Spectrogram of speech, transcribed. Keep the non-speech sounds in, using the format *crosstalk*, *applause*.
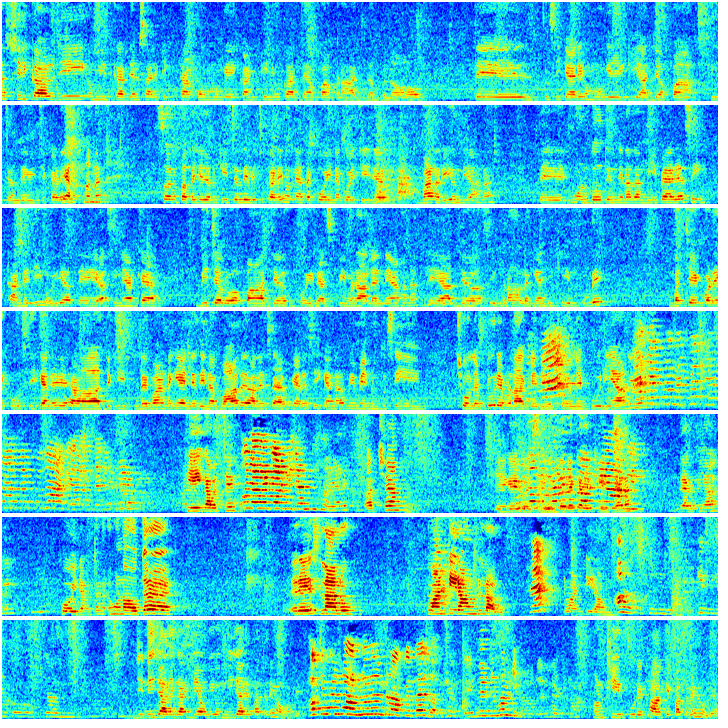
ਸਤਿ ਸ਼੍ਰੀ ਅਕਾਲ ਜੀ। ਉਮੀਦ ਕਰਦੇ ਹਾਂ ਸਾਰੇ ਠੀਕ ਠਾਕ ਹੋਵੋਗੇ। ਕੰਟੀਨਿਊ ਕਰਦੇ ਹਾਂ ਆਪਾਂ ਆਪਣਾ ਅੱਜ ਦਾ ਬਲੌਗ ਤੇ ਤੁਸੀਂ ਕਹਿ ਰਹੇ ਹੋਵੋਗੇ ਕਿ ਅੱਜ ਆਪਾਂ ਕਿਚਨ ਦੇ ਵਿੱਚ ਖੜੇ ਹਾਂ ਸਾਨੂੰ ਪਤਾ ਕਿ ਜਦੋਂ ਕਿਚਨ ਦੇ ਵਿੱਚ ਖੜੇ ਹੁੰਦੇ ਆ ਤਾਂ ਕੋਈ ਨਾ ਕੋਈ ਚੀਜ਼ ਬਣ ਰਹੀ ਹੁੰਦੀ ਆ, ਹਨਾ? ਤੇ ਹੁਣ ਦੋ ਤਿੰਨ ਦਿਨਾਂ ਦਾ ਮੀਂਹ ਪੈ ਰਿਹਾ ਸੀ, ਠੰਡ ਜੀ ਹੋ ਰਹੀ ਆ ਤੇ ਅਸੀਂ ਨੇ ਆਖਿਆ ਵੀ ਚਲੋ ਆਪਾਂ ਅੱਜ ਕੋਈ ਰੈਸਪੀ ਬਣਾ ਲੈਂਦੇ ਆ ਹਨਾ? ਤੇ ਅੱਜ ਅਸੀਂ ਬਣਾਉਣ ਲੱਗੇ ਆ ਜੀ ਖੀਰ ਪੂੜੇ। ਬੱਚੇ ਬੜੇ ਖੁਸ਼ ਸੀ ਕਹਿੰਦੇ ਹਾਂ ਅੱਜ ਕੀ ਪੂੜੇ ਬਣਨਗੇ ਇੰਨੇ ਦਿਨਾਂ ਬਾਅਦ ਹਾਲੇ ਸਾਹਿਬ ਕਹਿ ਰਹੇ ਸੀ ਕਹਿੰਦਾ ਵੀ ਮੈਨੂੰ ਤੁਸੀਂ ਛੋਲੇ ਭਟੂਰੇ ਬਣਾ ਕੇ ਦਿਓ ਛੋਲੇ ਪੂਰੀਆਂ। ਠੀਕ ਆ ਬੱਚੇ? ਅੱਛਾ। ਇਹ ਗਏ ਹੋਏ ਸੀ ਉਧਰਲੇ ਘਰੇ ਖੇਡਣ। ਗਰਮੀ ਆ ਗਈ। ਕੋਈ ਨਾ ਪੁੱਤ, ਹੁਣ ਉਧਰ ਰੇਸ ਲਾ ਲਓ। 20 ਰਾਉਂਡ ਲਾ ਲਓ। 20 ਰਾਉਂਡ ਜਿੰਨੀ ਜ਼ਿਆਦਾ ਗਰਮੀ ਆਊਗੀ ਉਨੀ ਜ਼ਿਆਦਾ ਪਤਲੇ ਹੋਵਾਂਗੇ। ਹੁਣ ਖੀਰ ਪੂੜੇ ਖਾ ਕੇ ਪਤਲੇ ਹੋ ਲਿਆ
